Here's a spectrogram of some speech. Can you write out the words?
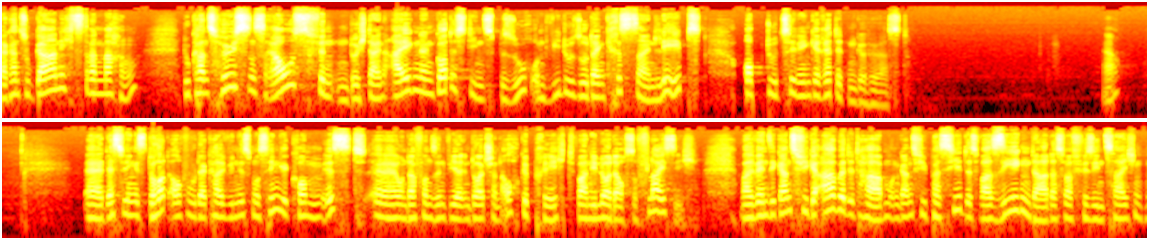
Da kannst du gar nichts dran machen. Du kannst höchstens rausfinden durch deinen eigenen Gottesdienstbesuch und wie du so dein Christsein lebst, ob du zu den Geretteten gehörst. Äh, deswegen ist dort auch, wo der Calvinismus hingekommen ist, äh, und davon sind wir in Deutschland auch geprägt, waren die Leute auch so fleißig. Weil wenn sie ganz viel gearbeitet haben und ganz viel passiert ist, war Segen da, das war für sie ein Zeichen,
